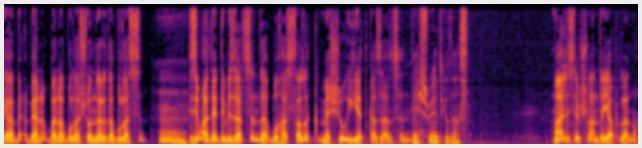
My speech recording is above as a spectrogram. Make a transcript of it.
ya be- ben bana bulaş onlara da bulaşsın. Hı. Bizim adedimiz artsın da bu hastalık meşruiyet kazansın diye. Meşruiyet kazansın. Maalesef şu anda yapılan o.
